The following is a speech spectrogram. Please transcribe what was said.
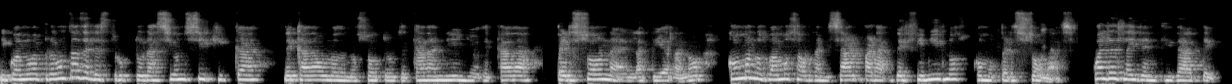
Y cuando me preguntas del estructuración psíquica de cada uno de nosotros, de cada niño, de cada persona en la Tierra, ¿no? ¿Cómo nos vamos a organizar para definirnos como personas? ¿Cuál es la identidad de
